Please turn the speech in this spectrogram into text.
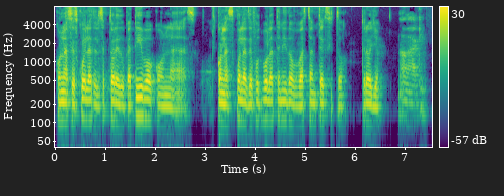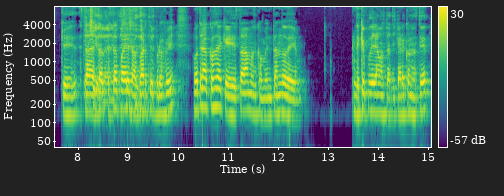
con las escuelas del sector educativo, con las, con las escuelas de fútbol, ha tenido bastante éxito, creo yo. Ah, qué- Que está, Qué chido, está, está padre esa parte, profe. Otra cosa que estábamos comentando de, de qué podríamos platicar con usted.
